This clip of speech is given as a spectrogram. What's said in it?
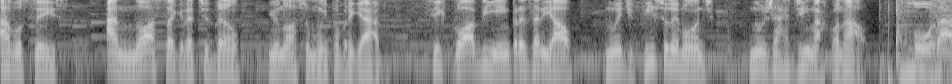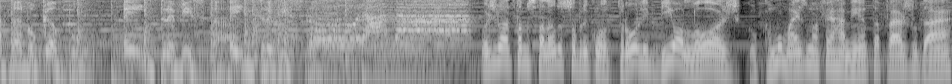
A vocês, a nossa gratidão e o nosso muito obrigado. Cicobi Empresarial, no Edifício Le Monde, no Jardim Marconal. Morada no campo. Entrevista. Entrevista. Hoje nós estamos falando sobre o controle biológico como mais uma ferramenta para ajudar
